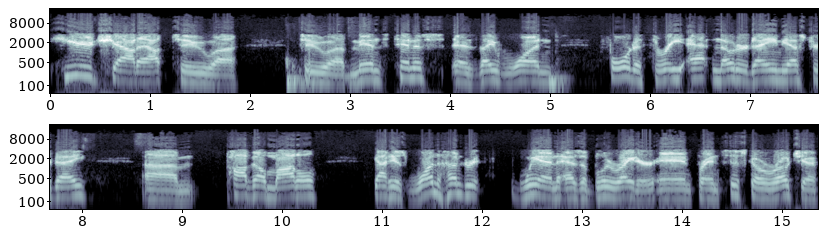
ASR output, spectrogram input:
huge shout out to, uh, to, uh, men's tennis as they won four to three at Notre Dame yesterday. Um, Pavel Motl got his 100th win as a Blue Raider, and Francisco Rocha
